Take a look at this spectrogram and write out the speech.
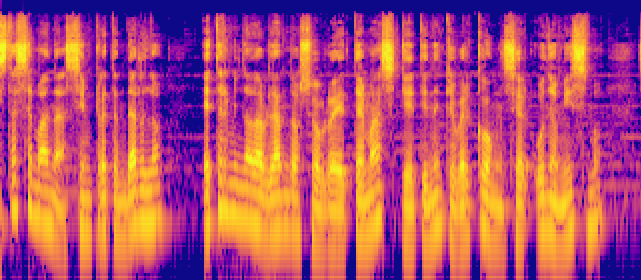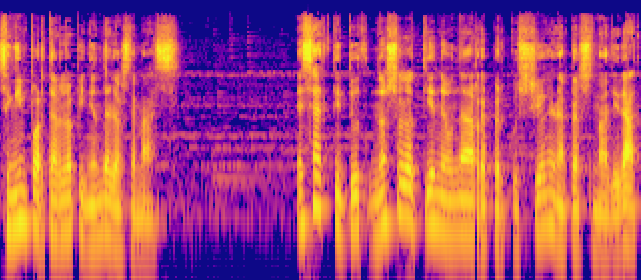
esta semana, sin pretenderlo, he terminado hablando sobre temas que tienen que ver con ser uno mismo sin importar la opinión de los demás. Esa actitud no solo tiene una repercusión en la personalidad,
